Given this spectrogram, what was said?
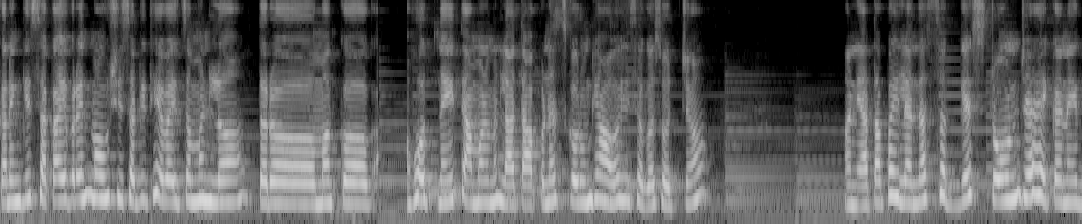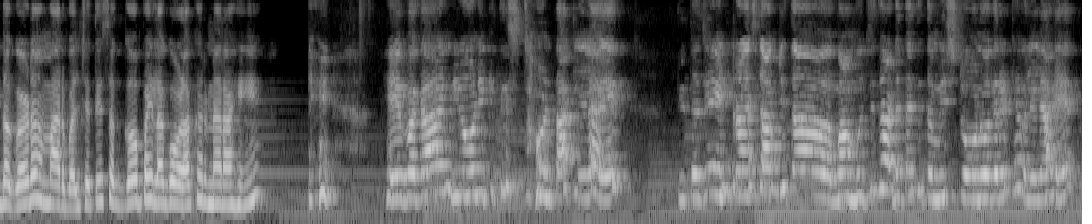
कारण की सकाळीपर्यंत मावशीसाठी ठेवायचं म्हणलं तर मग होत नाही त्यामुळे म्हणलं आता आपणच करून घ्यावं हे सगळं स्वच्छ. आणि आता पहिल्यांदा सगळे स्टोन जे आहे का नाही दगड मार्बलचे ते सगळं पहिला गोळा करणार आहे. हे बघा निओने किती स्टोन टाकलेले आहेत. तिथं जे एंट्रन्सला आमची तर बांबूची झाडं आहेत तिथं मी स्टोन वगैरे ठेवलेले आहेत.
